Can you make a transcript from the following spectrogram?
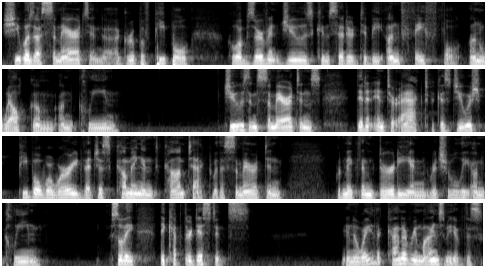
She was a Samaritan, a group of people who observant Jews considered to be unfaithful, unwelcome, unclean. Jews and Samaritans didn't interact because Jewish people were worried that just coming in contact with a Samaritan would make them dirty and ritually unclean. So they, they kept their distance in a way that kind of reminds me of this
